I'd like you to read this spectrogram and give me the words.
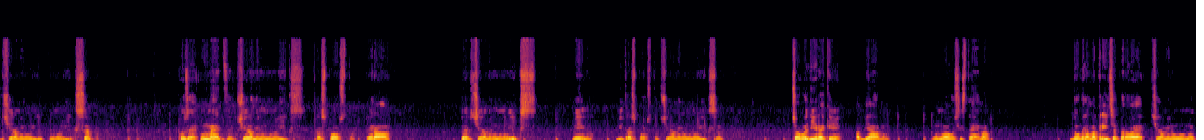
di c alla meno 1x, cos'è? Un mezzo c alla meno 1x trasposto per a per c alla meno 1x meno b trasposto c a meno 1x. Ciò vuol dire che abbiamo un nuovo sistema dove la matrice però è c alla meno 1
